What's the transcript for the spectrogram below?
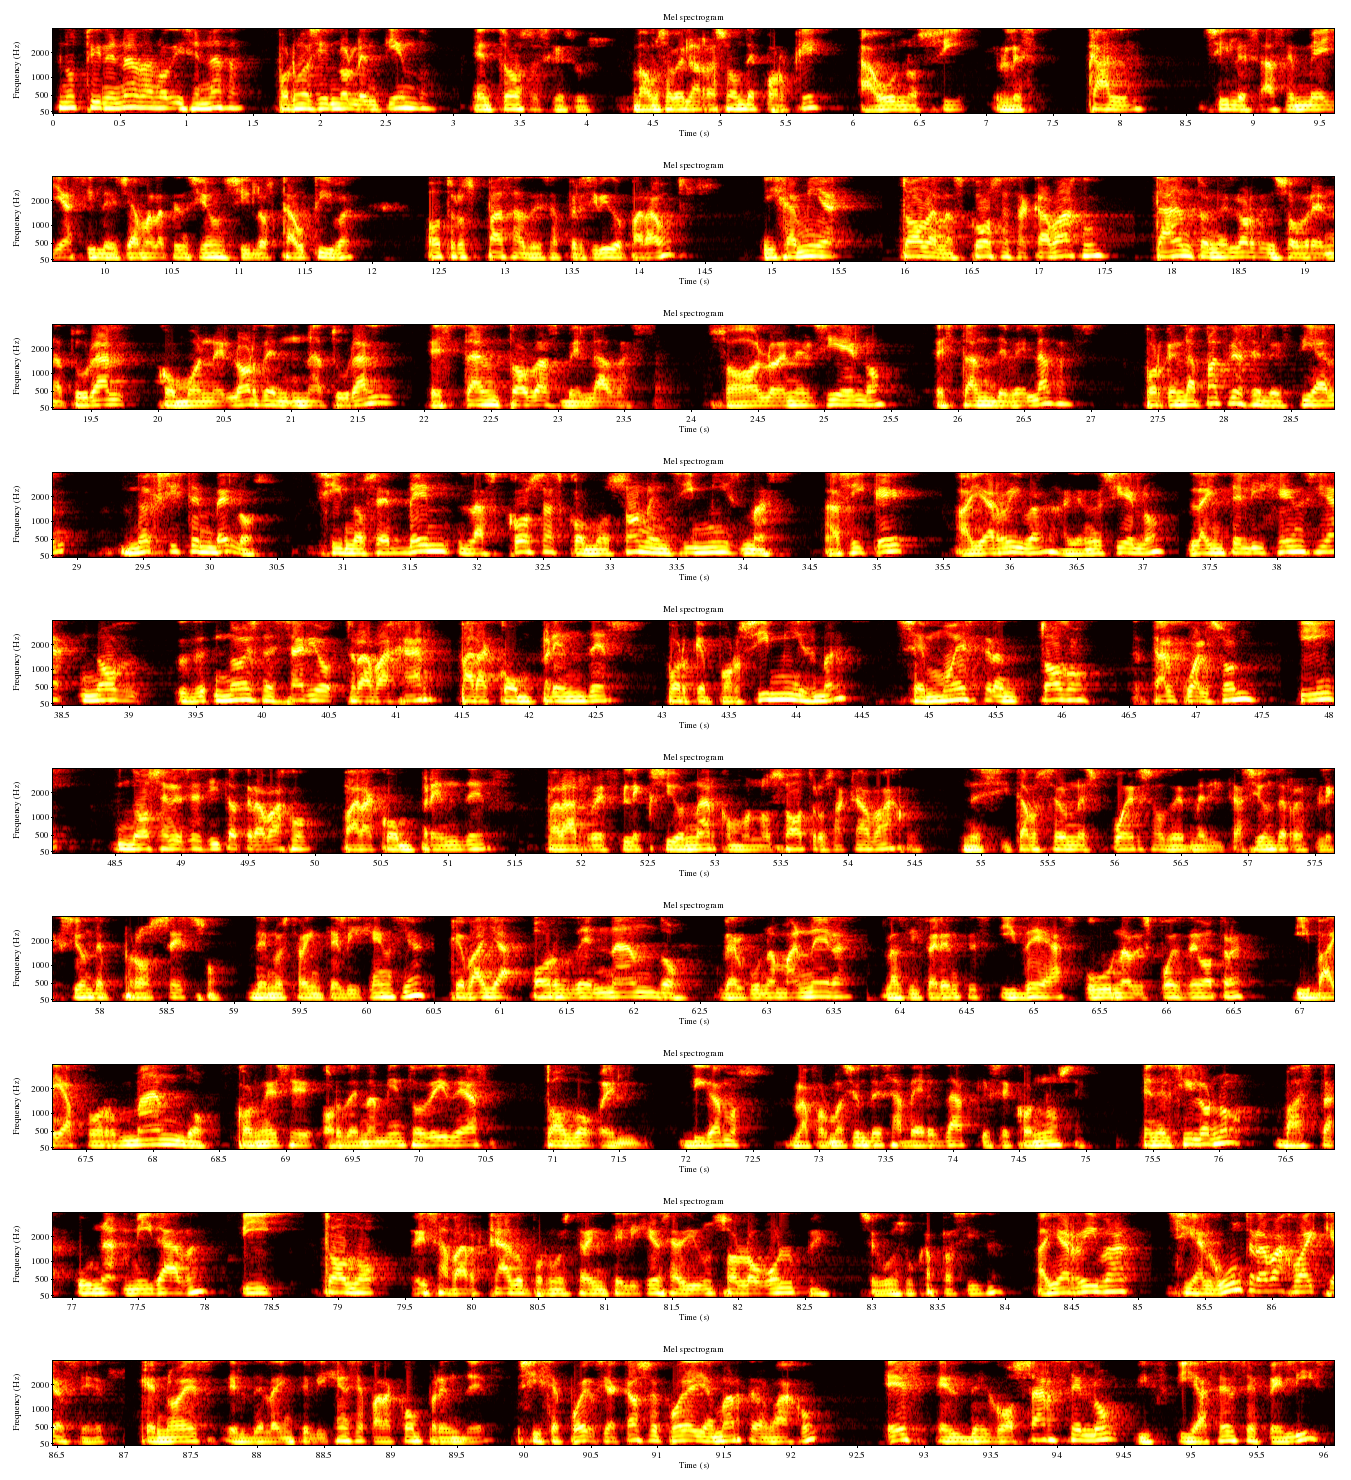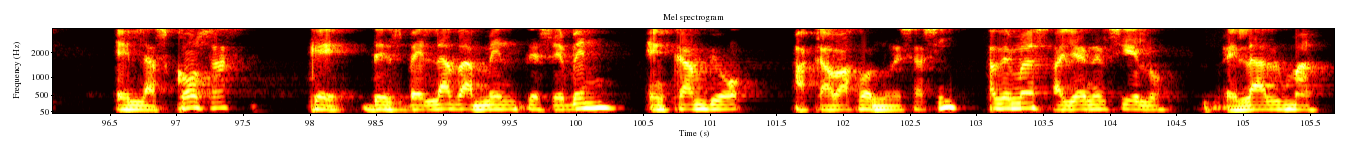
no tiene nada, no dice nada. Por no decir, no le entiendo. Entonces Jesús, vamos a ver la razón de por qué a unos sí les cala, sí les hace mella, sí les llama la atención, sí los cautiva, otros pasa desapercibido para otros. Hija mía, todas las cosas acá abajo, tanto en el orden sobrenatural como en el orden natural, están todas veladas. Solo en el cielo están develadas. Porque en la patria celestial no existen velos, sino se ven las cosas como son en sí mismas. Así que, allá arriba, allá en el cielo, la inteligencia no, no es necesario trabajar para comprender, porque por sí mismas se muestran todo tal cual son y no se necesita trabajo para comprender para reflexionar como nosotros acá abajo. Necesitamos hacer un esfuerzo de meditación, de reflexión, de proceso de nuestra inteligencia que vaya ordenando de alguna manera las diferentes ideas una después de otra y vaya formando con ese ordenamiento de ideas todo el, digamos, la formación de esa verdad que se conoce. En el cielo no, basta una mirada y todo es abarcado por nuestra inteligencia de un solo golpe, según su capacidad. Allá arriba, si algún trabajo hay que hacer, que no es el de la inteligencia para comprender, si se puede, si acaso se puede llamar trabajo, es el de gozárselo y, y hacerse feliz en las cosas que desveladamente se ven. En cambio, acá abajo no es así. Además, allá en el cielo, el alma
